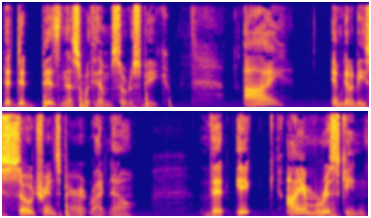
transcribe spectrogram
that did business with him, so to speak. I am going to be so transparent right now that it I am risking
